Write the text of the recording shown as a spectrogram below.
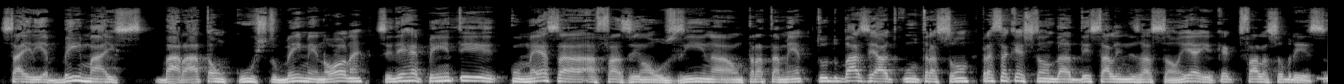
sairia bem mais barato, a um custo bem menor, né? Se de repente começa a fazer uma usina, um tratamento, tudo baseado com ultrassom para essa questão da dessalinização. E aí, o que é que tu fala sobre isso?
